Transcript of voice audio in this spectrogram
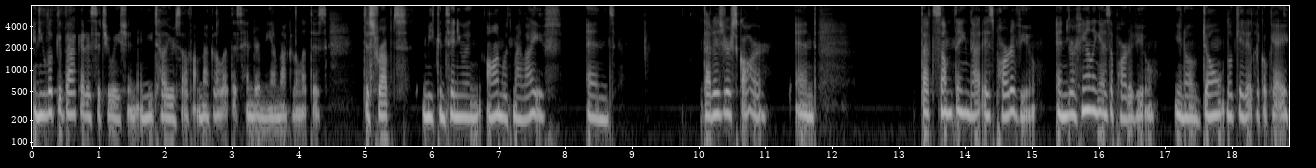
and you look back at a situation and you tell yourself, I'm not going to let this hinder me. I'm not going to let this disrupt me continuing on with my life. And that is your scar. And that's something that is part of you. And your healing is a part of you. You know, don't look at it like, okay,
